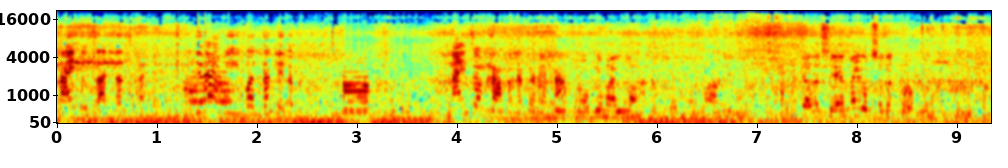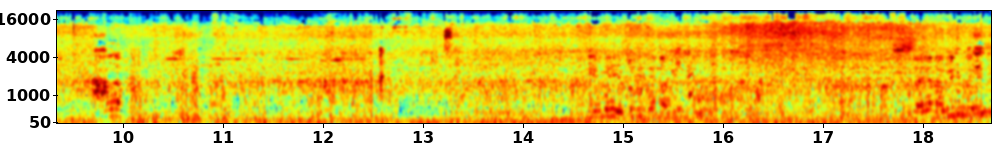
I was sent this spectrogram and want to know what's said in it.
नाही तो चाललाच नाही. म्हणजे नाही आम्ही बंद केलं. नाही जमलं आम्हाला करायला. प्रॉब्लेम आला त्याला शेअर नाही करू शकत प्रॉब्लेम हा. हे पण इथे नवीन केलं सगळं नवीन नवीन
